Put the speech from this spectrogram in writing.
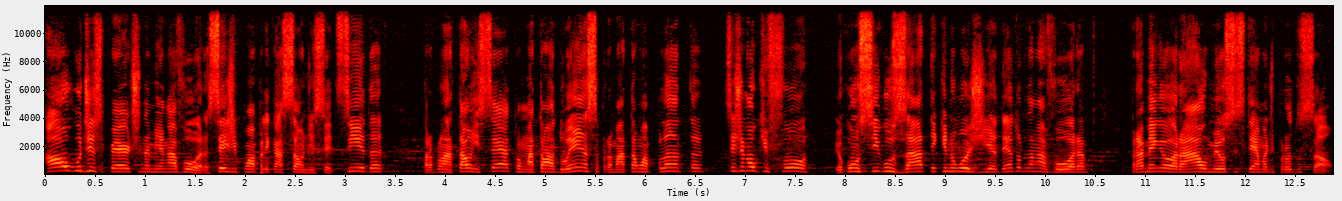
algo desperte na minha lavoura, seja para uma aplicação de inseticida, para plantar um inseto, para matar uma doença, para matar uma planta, seja lá o que for, eu consigo usar a tecnologia dentro da lavoura para melhorar o meu sistema de produção.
